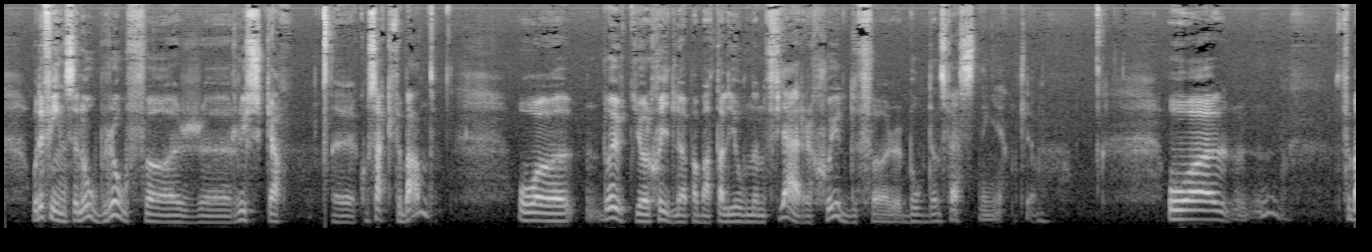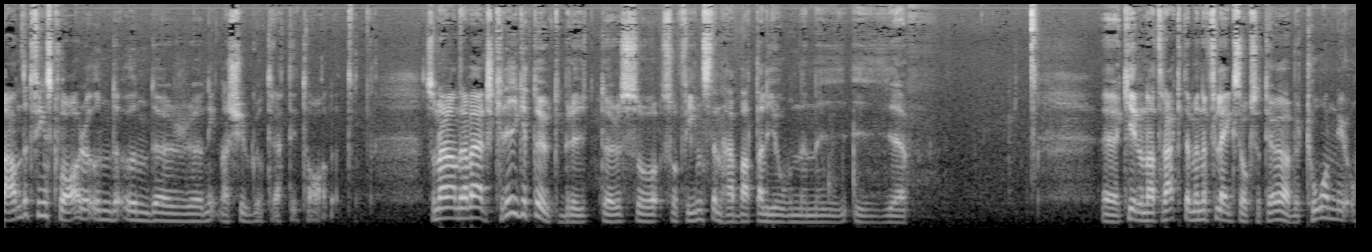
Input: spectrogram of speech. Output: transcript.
Och det finns en oro för eh, ryska kosackförband. Och då utgör skidlöparbataljonen fjärrskydd för Bodens fästning egentligen. Och förbandet finns kvar under, under 1920 och 30-talet. Så när andra världskriget utbryter så, så finns den här bataljonen i, i eh, Kiruna-trakten men den förläggs också till Övertorneå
